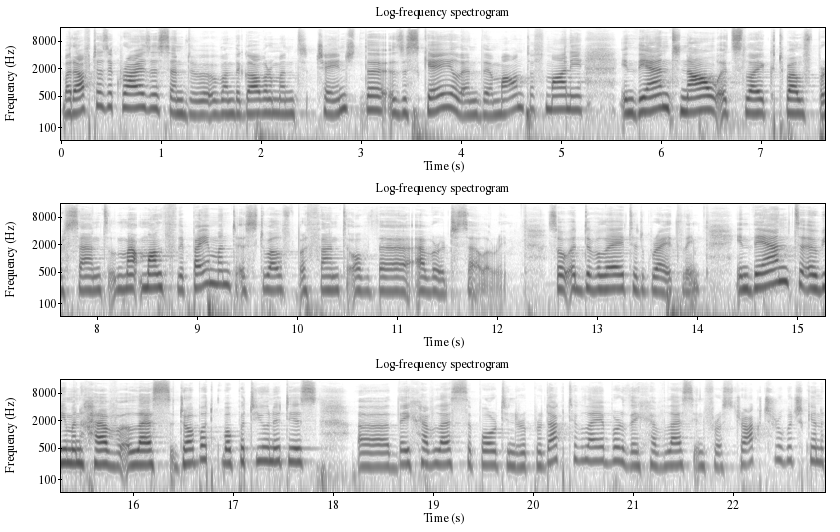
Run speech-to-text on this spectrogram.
But after the crisis and uh, when the government changed the the scale and the amount of money, in the end now it's like 12%. M- monthly payment is 12% of the average salary. So it devaluated greatly. In the end, uh, women have less job opportunities, uh, they have less support in reproductive labor, they have less infrastructure which can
